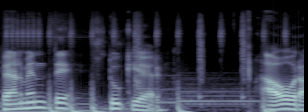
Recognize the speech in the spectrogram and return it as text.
realmente tú quieres. Ahora,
